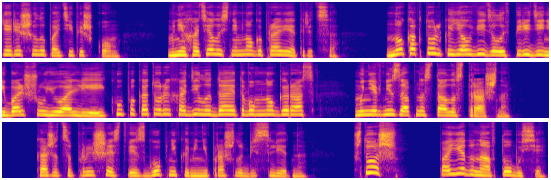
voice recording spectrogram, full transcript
я решила пойти пешком. Мне хотелось немного проветриться. Но как только я увидела впереди небольшую аллейку, по которой ходила до этого много раз — мне внезапно стало страшно. Кажется, происшествие с гопниками не прошло бесследно. Что ж, поеду на автобусе.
